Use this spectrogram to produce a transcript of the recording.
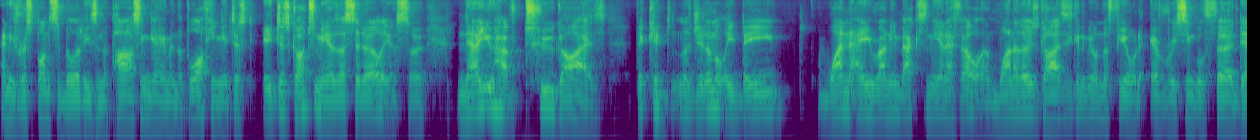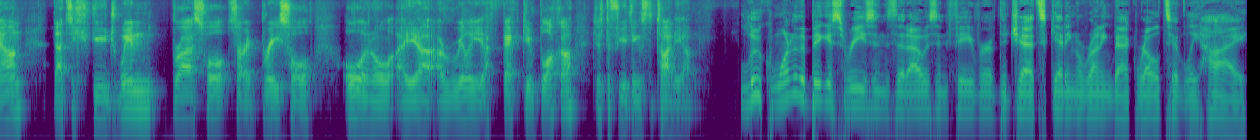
and his responsibilities in the passing game and the blocking. It just it just got to me as I said earlier. So now you have two guys that could legitimately be one A running backs in the NFL, and one of those guys is going to be on the field every single third down. That's a huge win. Bryce Hall, sorry, Breece Hall, all in all, a, uh, a really effective blocker. Just a few things to tidy up. Luke, one of the biggest reasons that I was in favor of the Jets getting a running back relatively high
